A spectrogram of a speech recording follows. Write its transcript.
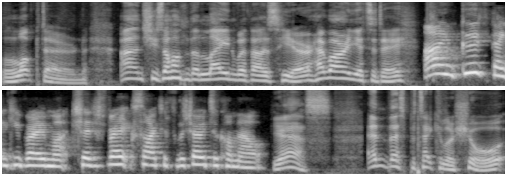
lockdown. And she's on the line with us here. How are you today? I'm good, thank you very much. I'm just very excited for the show to come out. Yes. In this particular show,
